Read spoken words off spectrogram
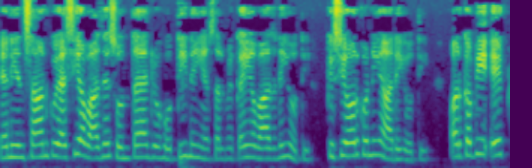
یعنی انسان کو ایسی آوازیں سنتا ہے جو ہوتی نہیں، اصل میں کئی آواز نہیں ہوتی، کسی اور کو نہیں آ رہی ہوتی۔ اور کبھی ایک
